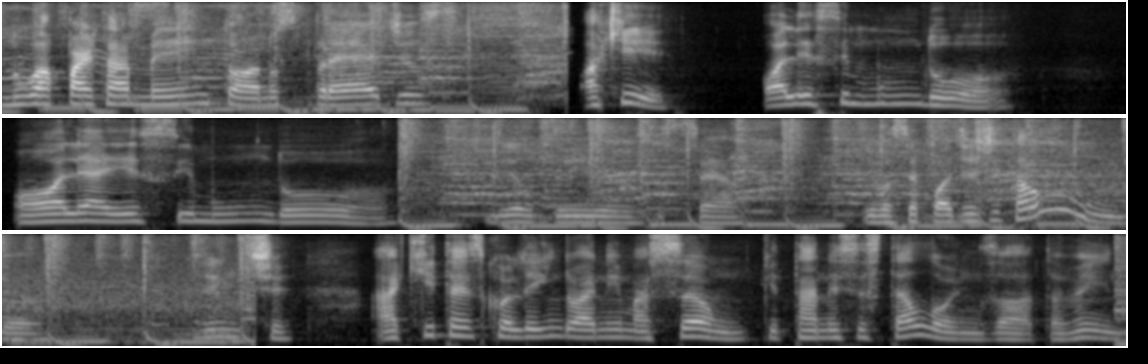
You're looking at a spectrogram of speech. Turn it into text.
No apartamento, ó, nos prédios. Aqui, olha esse mundo. Olha esse mundo. Meu Deus do céu. E você pode editar o mundo. Gente, aqui tá escolhendo a animação que tá nesses telões, ó, tá vendo?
